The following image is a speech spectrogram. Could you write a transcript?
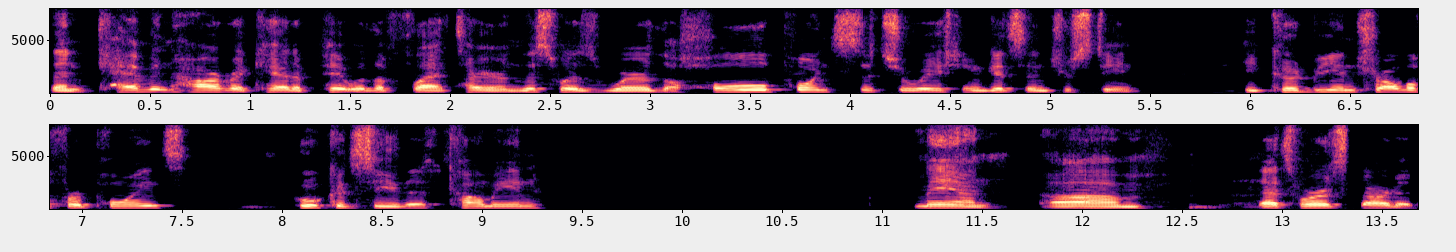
Then Kevin Harvick had a pit with a flat tire, and this was where the whole point situation gets interesting. He could be in trouble for points. Who could see this coming? Man, um, that's where it started.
